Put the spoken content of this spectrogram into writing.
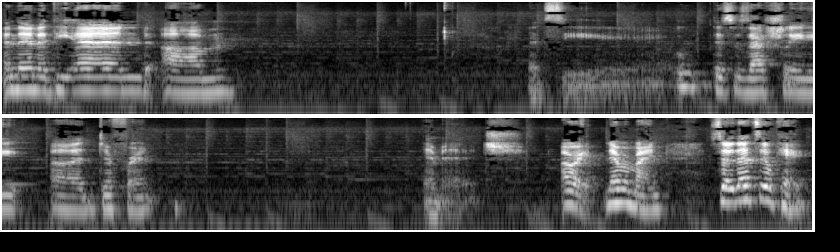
And then at the end, um, let's see. Ooh, this is actually a different image. All right, never mind. So that's okay.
